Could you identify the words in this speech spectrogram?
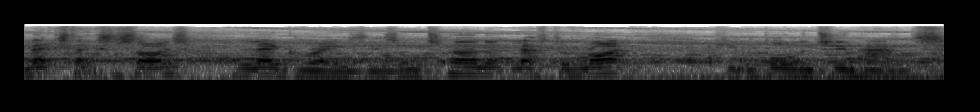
Next exercise, leg raises, alternate left and right, keep the ball in two hands.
